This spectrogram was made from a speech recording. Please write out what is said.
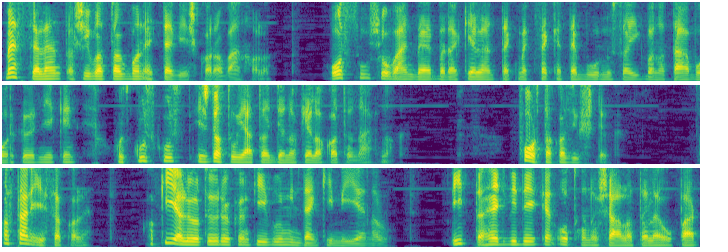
Messze lent a sivatagban egy tevés karaván haladt. Hosszú, sovány berberek jelentek meg fekete burnuszaikban a tábor környékén, hogy kuszkuszt és datóját adjanak el a katonáknak. Fortak az üstök. Aztán éjszaka lett. A kijelölt őrökön kívül mindenki mélyen aludt. Itt a hegyvidéken otthonos állat a leopárd,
